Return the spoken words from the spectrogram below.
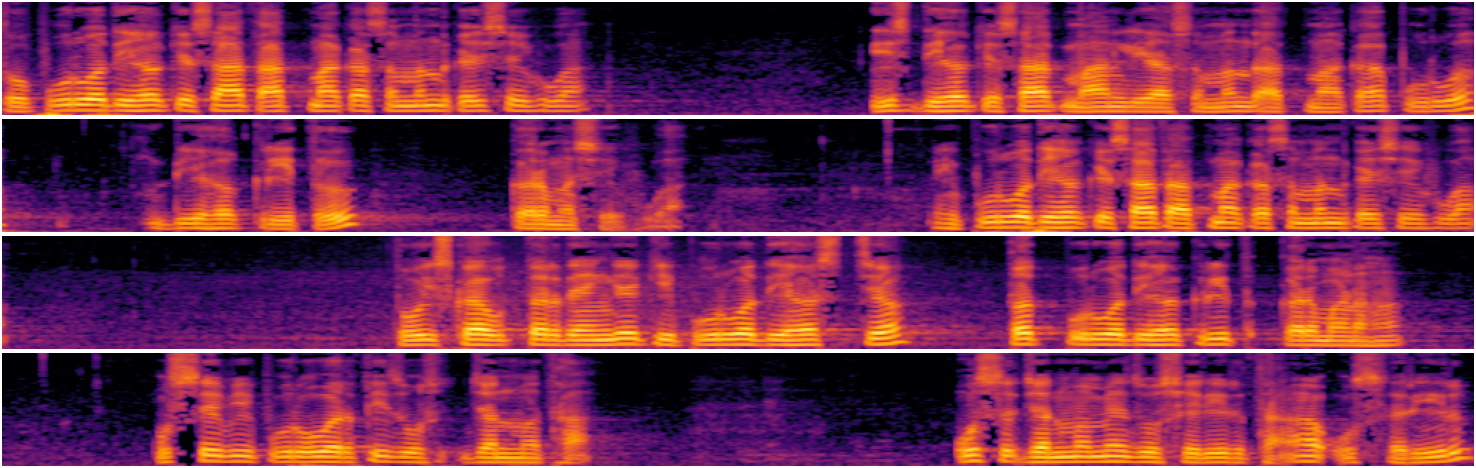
तो पूर्व देह के साथ आत्मा का संबंध कैसे हुआ? इस देह के साथ मान लिया संबंध आत्मा का पूर्व देहकृत कर्म से हुआ। पूर्व देह के साथ आत्मा का संबंध कैसे हुआ? तो इसका उत्तर देंगे कि पूर्व देहश्च तत्पूर्व देहकृत कर्मण। उससे भी पूर्ववर्ती जो जन्म था, उस जन्म में जो शरीर था, उस शरीर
